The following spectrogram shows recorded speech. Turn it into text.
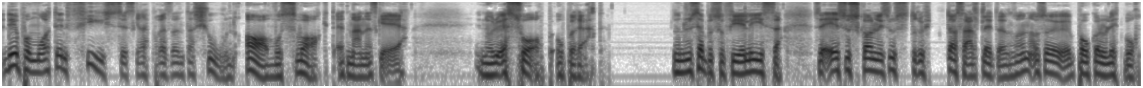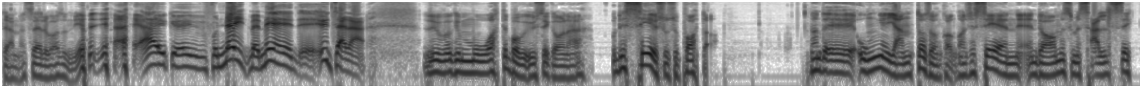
er på en måte en fysisk representasjon av hvor svakt et menneske er når du er så operert. Når du ser på Sophie Elise, så, er, så skal hun liksom strutte selvtilliten, sånn, og så poker du litt bort henne, så er det bare sånn 'Jeg er jo ikke fornøyd med mitt utseende!' Du får ikke måte på hvor usikker hun er. Og det ser jo sosiopater. Unge jenter som kan kanskje se en, en dame som er selvsikker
